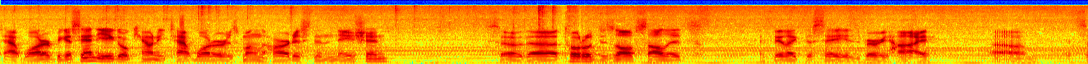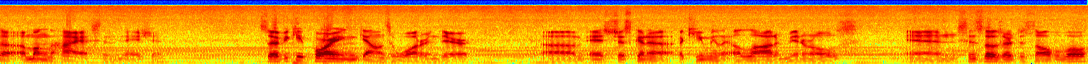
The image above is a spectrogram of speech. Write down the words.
tap water because San Diego County tap water is among the hardest in the nation. So the total dissolved solids, as they like to say, is very high. Um, it's uh, among the highest in the nation. So if you keep pouring gallons of water in there, um, it's just going to accumulate a lot of minerals. And since those are dissolvable,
